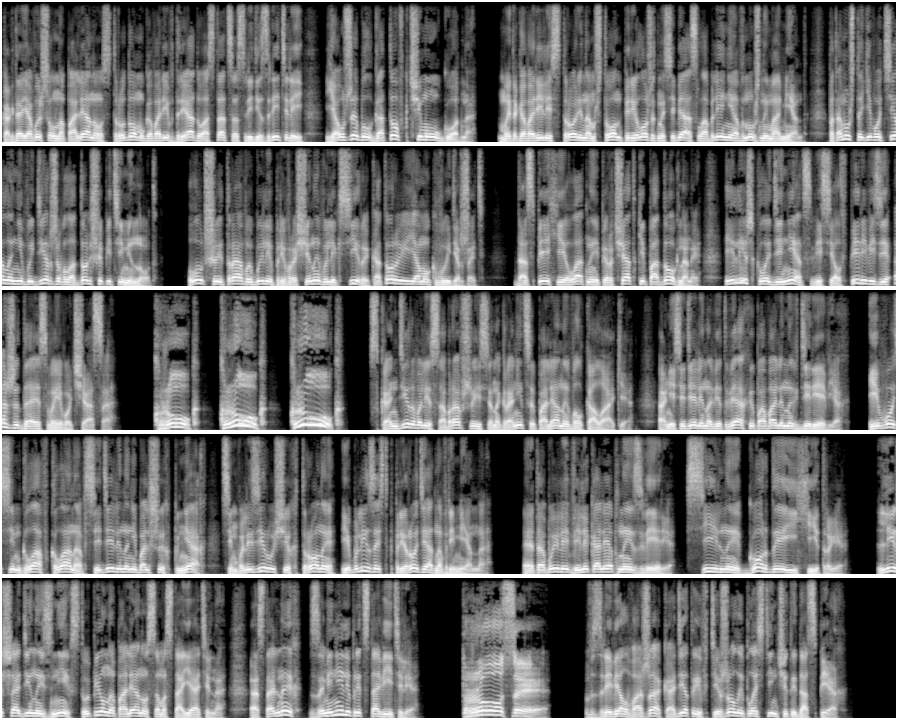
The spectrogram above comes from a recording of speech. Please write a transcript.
Когда я вышел на поляну, с трудом уговорив Дриаду остаться среди зрителей, я уже был готов к чему угодно. Мы договорились с Трорином, что он переложит на себя ослабление в нужный момент, потому что его тело не выдерживало дольше пяти минут. Лучшие травы были превращены в эликсиры, которые я мог выдержать. Доспехи и латные перчатки подогнаны, и лишь кладенец висел в перевязи, ожидая своего часа. «Круг! Круг! Круг!» скандировали собравшиеся на границе поляны волколаки. Они сидели на ветвях и поваленных деревьях, и восемь глав кланов сидели на небольших пнях, символизирующих троны и близость к природе одновременно. Это были великолепные звери, сильные, гордые и хитрые. Лишь один из них ступил на поляну самостоятельно, остальных заменили представители. «Трусы!» — взревел вожак, одетый в тяжелый пластинчатый доспех.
